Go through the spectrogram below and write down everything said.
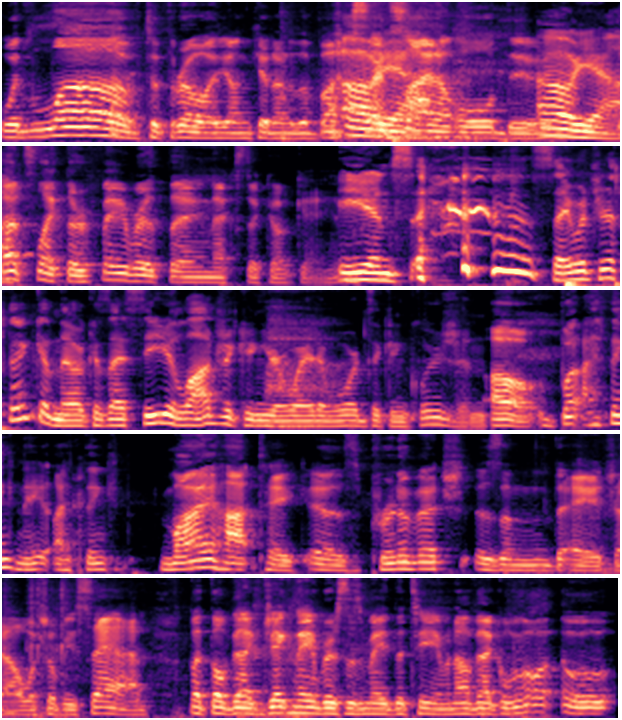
would love to throw a young kid under the bus Oh, and yeah. sign an old dude. Oh, yeah. That's like their favorite thing next to cocaine. Ian, say, what you're thinking though, because I see you logicking your way towards a conclusion. Oh, but I think Nate. I think my hot take is Perunovich is in the AHL, which will be sad. But they'll be like Jake Neighbors has made the team, and I'll be like, "Whoa, oh,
